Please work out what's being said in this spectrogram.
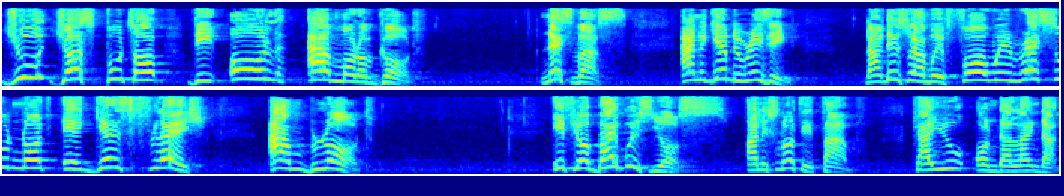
you just put up the whole armor of God. Next verse. And he gave the reason. Now this with, for we wrestle not against flesh and blood. If your Bible is yours and it's not a tab, can you underline that?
